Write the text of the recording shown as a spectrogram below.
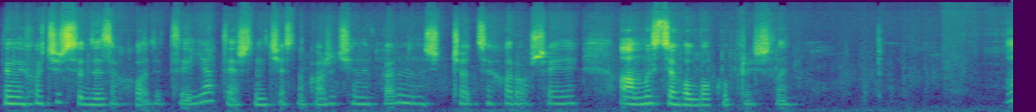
Ти не хочеш сюди заходити? Я теж, ну, чесно кажучи, не впевнена, що це хороша ідея. А, ми з цього боку прийшли. О!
